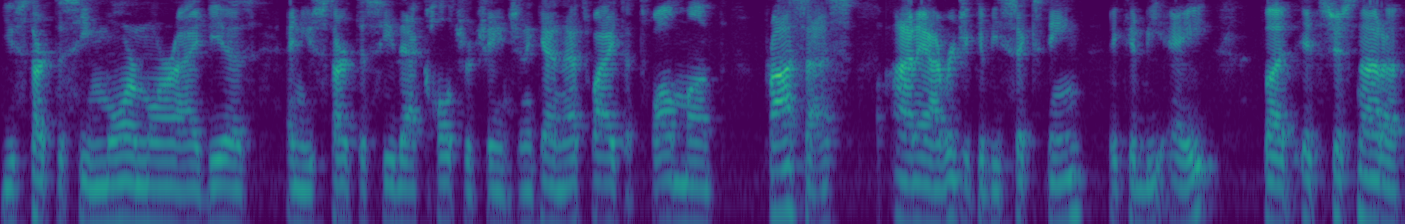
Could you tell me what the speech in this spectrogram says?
you start to see more and more ideas and you start to see that culture change. And again that's why it's a 12 month process on average it could be 16 it could be 8 but it's just not a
